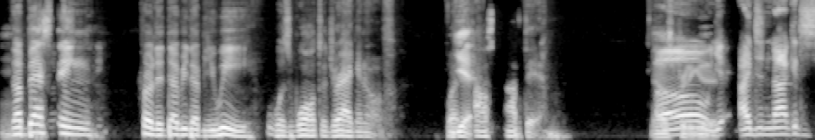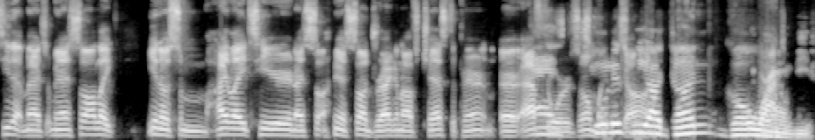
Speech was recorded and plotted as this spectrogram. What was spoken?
The Mhm. best thing for the WWE was Walter Dragunov. But Yeah. I'll stop there. That was oh, pretty good. yeah, I did not get to see that match. I mean, I saw like you know some highlights here, and I saw I, mean, I saw Dragunov's chest apparently or afterwards. As oh soon my as god! we are done, go watch. Ground beef.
